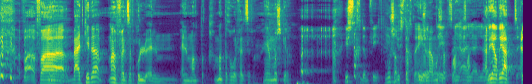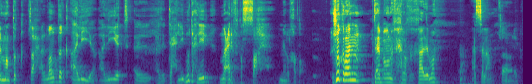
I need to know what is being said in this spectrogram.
فبعد كده ما في فلسفة كله علم. علم منطق المنطق هو الفلسفة. هي المشكلة. يستخدم فيه. مو شرط. يستخدم. أيوه لا مو إيه. شرط. صح, صح. ال- ال- الرياضيات علم منطق صح. المنطق آلية. آلية ال- التحليل. مو تحليل معرفة الصح من الخطأ. شكرا. تابعونا في حلقة قادمة. مع السلامة. السلام عليكم.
